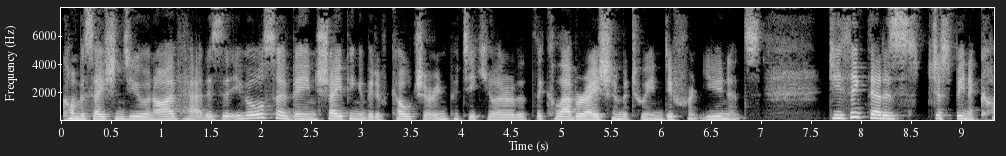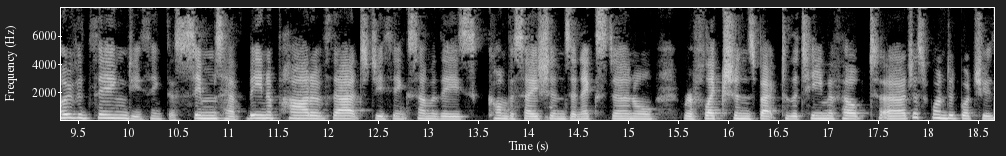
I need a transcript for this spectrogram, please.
conversations you and I've had is that you've also been shaping a bit of culture, in particular the, the collaboration between different units. Do you think that has just been a COVID thing? Do you think the Sims have been a part of that? Do you think some of these conversations and external reflections back to the team have helped? Uh, just wondered what your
